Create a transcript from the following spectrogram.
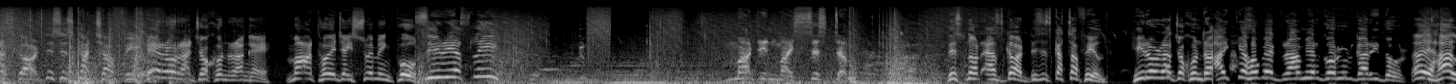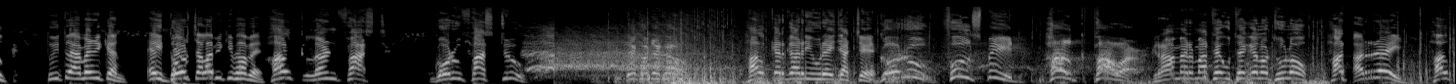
Asgard. This is Gacha Field. হেরোরা যখন রাঙে মাঠ হয়ে যায় swimming pool Seriously? Mud in my system. This not Asgard. This is Gacha Field. হিরোরা যখন আইকে হবে গ্রামের গরুর গাড়ি দৌড় এই হাল্ক তুই তো আমেরিকান এই দৌড় চালাবি কিভাবে হাল্ক লার্ন ফাস্ট গরু ফাস্ট টু দেখো দেখো হালকের গাড়ি উড়ে যাচ্ছে। গরু ফুল স্পিড হাল্ক পাওয়ার গ্রামের মাঠে উঠে গেল ধুলো হাত আরে হাল্ক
